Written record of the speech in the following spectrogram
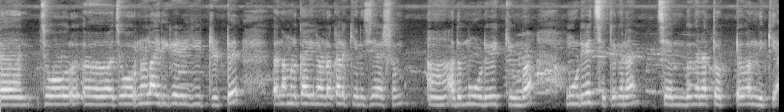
ആ, ചോറ് ചോറിനുള്ള അരി കഴുകിയിട്ടിട്ട് നമ്മൾ കയ്യിലോണ്ട് കളിക്കിയതിന് ശേഷം അത് മൂടി വയ്ക്കുമ്പോൾ മൂടി വെച്ചിട്ട് ഇങ്ങനെ ചെമ്പ് ഇങ്ങനെ തൊട്ട് വന്നിക്കുക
